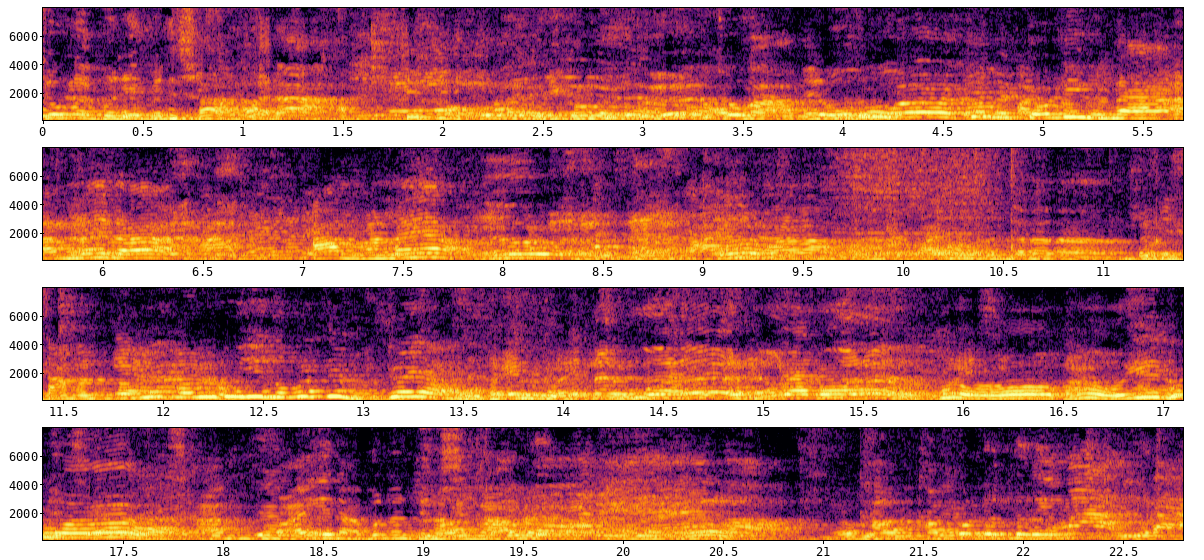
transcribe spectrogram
chút này bữa nay bên sao rồi đó chút à mấy lú ก็เป็นตัวนี้อยู่นะอันแรกนะอันมาแล้วมันไม่คนผู้หญิงก็ไม่ถึงช่วยอะโอ้โหโอ้โหยี่ทัว phải là bữa nay ถึง สิบเขาเลยเขาเขาก็ดนตรีมากอยู่ล่ะ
